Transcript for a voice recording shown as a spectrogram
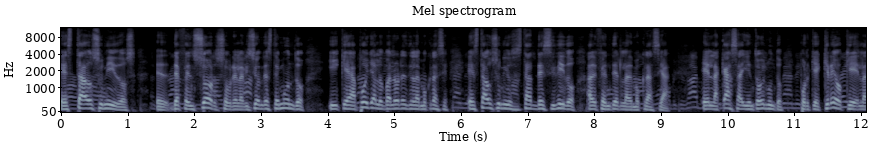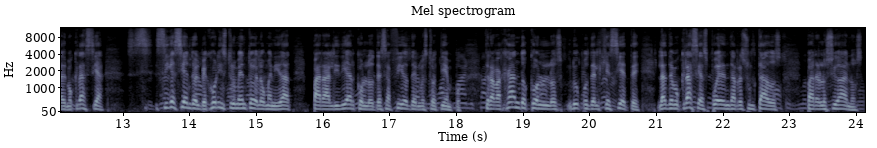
Estados Unidos, eh, defensor sobre la visión de este mundo y que apoya los valores de la democracia. Estados Unidos está decidido a defender la democracia en la casa y en todo el mundo, porque creo que la democracia sigue siendo el mejor instrumento de la humanidad para lidiar con los desafíos de nuestro tiempo. Trabajando con los grupos del G7, las democracias pueden dar resultados para los ciudadanos,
